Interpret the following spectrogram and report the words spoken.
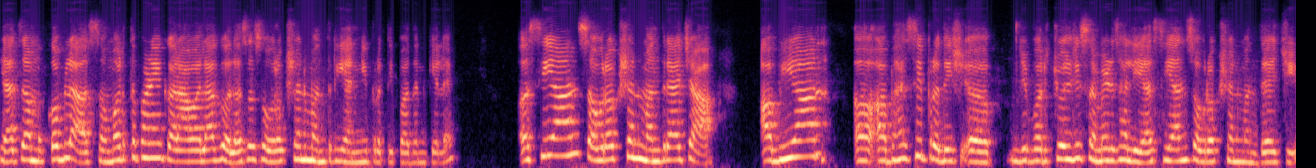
याचा मुकाबला समर्थपणे करावा लागल असं संरक्षण मंत्री यांनी प्रतिपादन केलंय. असियान संरक्षण मंत्र्याच्या अभियान आभासी प्रदेश जे म्हणजे व्हर्च्युअल जी समिट झाली आसियान संरक्षण मंत्र्याची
